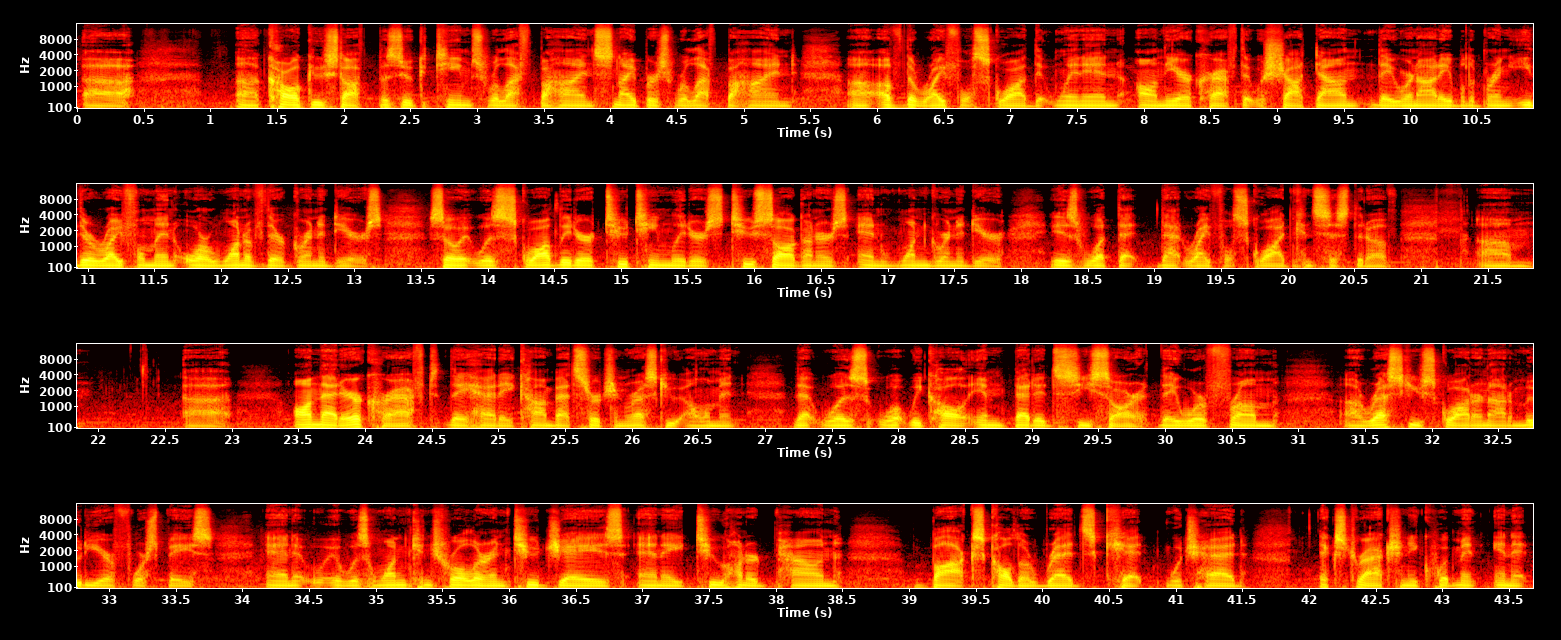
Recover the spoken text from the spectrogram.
uh, Carl Gustav bazooka teams were left behind, snipers were left behind. Uh, of the rifle squad that went in on the aircraft that was shot down, they were not able to bring either rifleman or one of their grenadiers. So it was squad leader, two team leaders, two saw gunners, and one grenadier is what that, that rifle squad consisted of. Um, uh, on that aircraft, they had a combat search and rescue element that was what we call embedded CSAR. They were from a rescue squadron out of Moody Air Force Base, and it, it was one controller and two J's and a 200 pound box called a Reds kit, which had extraction equipment in it.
